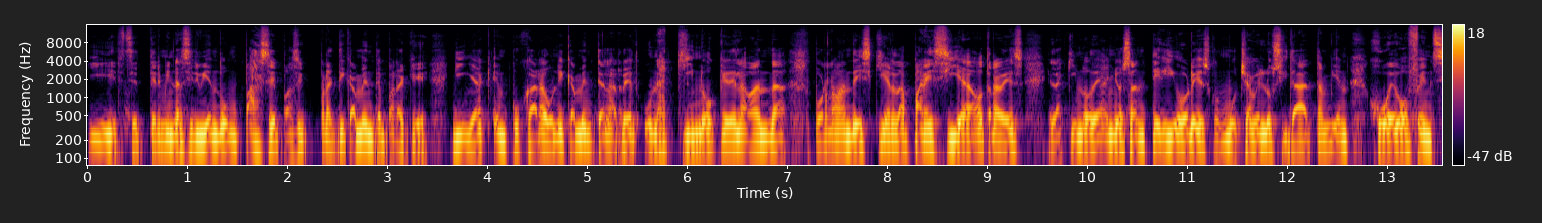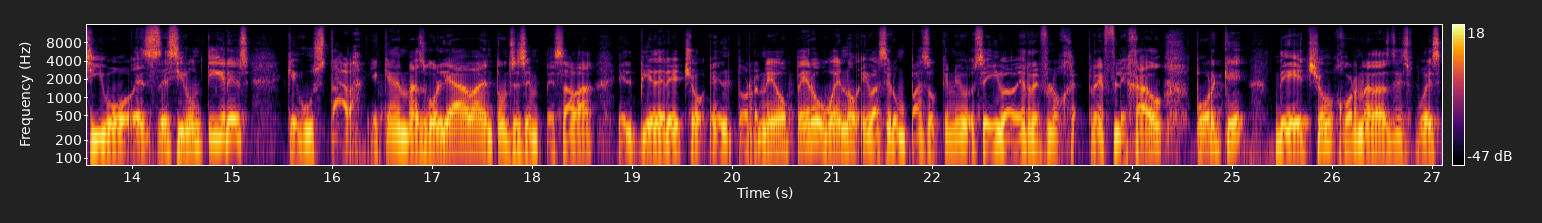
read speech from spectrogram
y se termina sirviendo un pase, prácticamente para que Guiñac empujara únicamente a la red. Un Aquino que de la banda, por la banda izquierda, parecía otra vez el Aquino de años anteriores, con mucha velocidad, también juego ofensivo. Es decir, un Tigres que gustaba y que además goleaba, entonces empezaba el pie derecho el torneo, pero bueno, iba a ser un paso que no se iba a ver reflejado porque de hecho, jornadas después,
